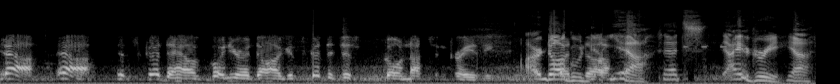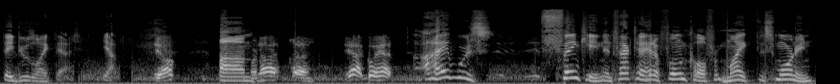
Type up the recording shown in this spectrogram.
Yeah, yeah. It's good to have when you're a dog. It's good to just go nuts and crazy. Our dog But, would. uh, yeah, that's. I agree. Yeah, they do like that. Yeah. Yep. Um, We're not. Uh, yeah, go ahead. I was thinking. In fact, I had a phone call from Mike this morning,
